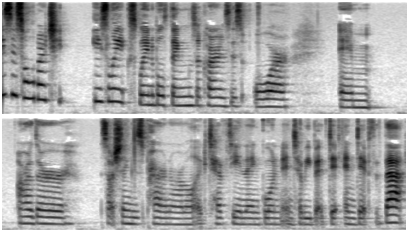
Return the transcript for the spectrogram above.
is this all about easily explainable things, occurrences, or um, are there such things as paranormal activity and then going into a wee bit in depth of that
